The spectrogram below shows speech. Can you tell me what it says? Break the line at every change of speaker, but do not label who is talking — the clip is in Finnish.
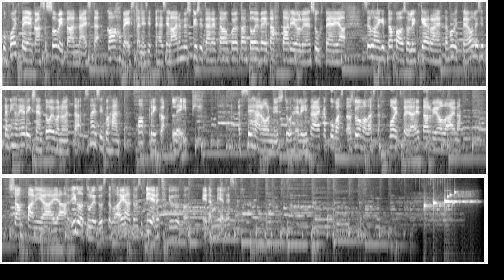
kun voittajien kanssa sovitaan näistä kahveista, niin sittenhän siellä aina myös kysytään, että onko jotain toiveita tarjoilujen suhteen. Ja sellainenkin tapaus oli kerran, että voittaja oli sitten ihan erikseen toivonut, että saisiko hän paprikaleipiä. Ja sehän onnistuu. Eli tämä ehkä kuvastaa suomalaista voittajaa. Ei tarvi olla aina champagnea ja ilotulitusta, vaan ihan tämmöiset pienet jutut on heidän mielensä.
